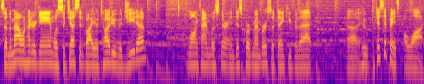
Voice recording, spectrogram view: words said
So the Mal 100 game was suggested by Yotaru Vegeta, longtime listener and Discord member. So thank you for that. Uh, who participates a lot.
